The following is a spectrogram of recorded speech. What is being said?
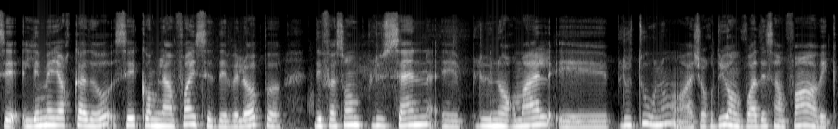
C'est les meilleurs cadeaux, c'est comme l'enfant il se développe de façon plus saine et plus normale et plus tout, non? Aujourd'hui, on voit des enfants avec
